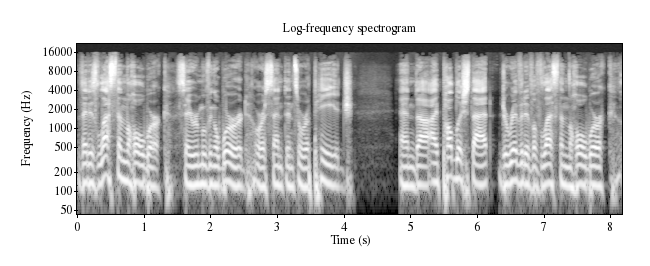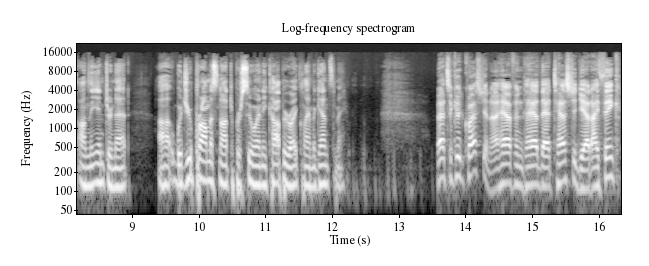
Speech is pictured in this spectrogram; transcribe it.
that is less than the whole work, say removing a word or a sentence or a page, and uh, I published that derivative of less than the whole work on the internet. Uh, would you promise not to pursue any copyright claim against me? That's a good question. I haven't had that tested yet. I think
